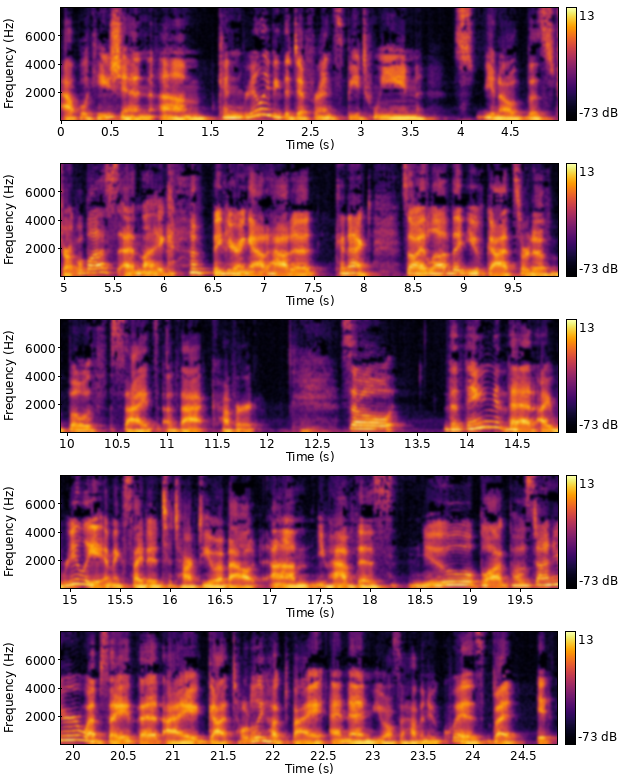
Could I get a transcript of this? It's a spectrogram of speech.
application um, can really be the difference between you know the struggle bus and like figuring out how to connect. So i love that you've got sort of both sides of that covered. So the thing that i really am excited to talk to you about um, you have this new blog post on your website that i got totally hooked by and then you also have a new quiz but it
